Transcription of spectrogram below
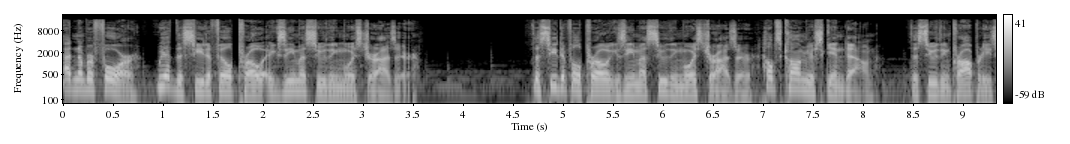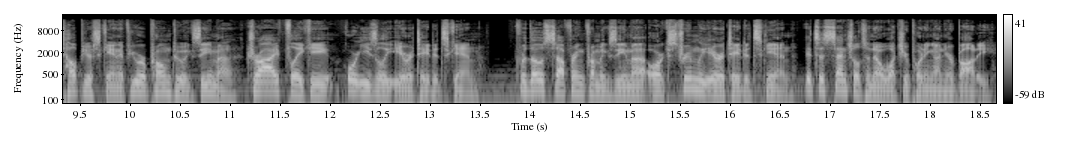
At number 4, we have the Cetaphil Pro Eczema Soothing Moisturizer. The Cetaphil Pro Eczema Soothing Moisturizer helps calm your skin down. The soothing properties help your skin if you are prone to eczema, dry, flaky, or easily irritated skin. For those suffering from eczema or extremely irritated skin, it's essential to know what you're putting on your body.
